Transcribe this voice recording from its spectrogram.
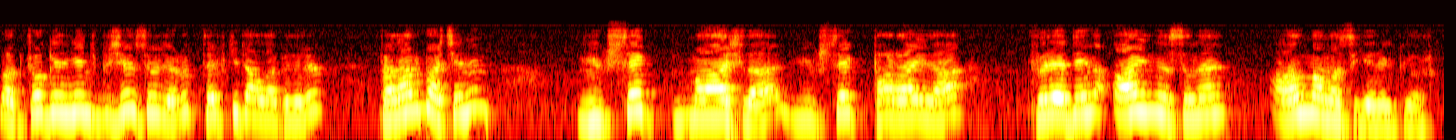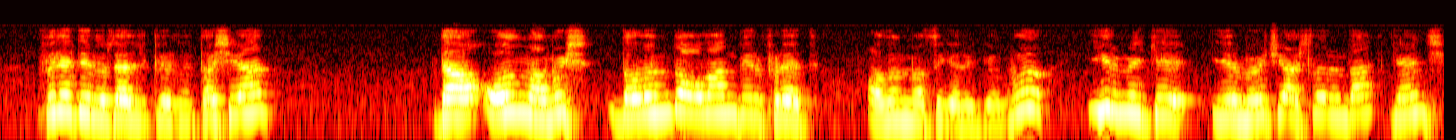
Bak çok ilginç bir şey söylüyorum. Tepki de alabilirim. Fenerbahçe'nin yüksek maaşla, yüksek parayla Fred'in aynısını almaması gerekiyor. Fred'in özelliklerini taşıyan daha olmamış dalında olan bir Fred alınması gerekiyor. Bu 22-23 yaşlarında genç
